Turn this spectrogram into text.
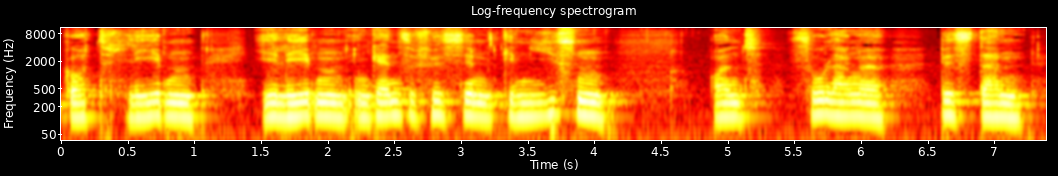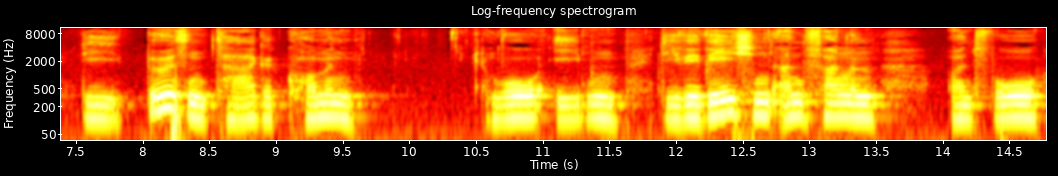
Gott leben, ihr Leben in Gänsefüßchen genießen und so lange, bis dann die bösen Tage kommen, wo eben die Wehwehchen anfangen und wo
